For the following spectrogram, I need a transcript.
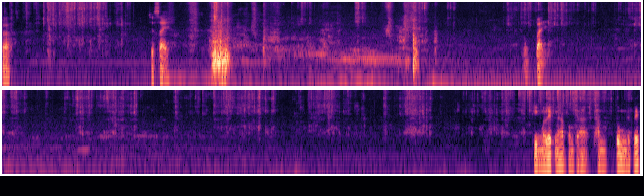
ก็ จะใส่ลงไป กิ่งเมล็ดนะครับ ผมจะทำตุ้มเล็ก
